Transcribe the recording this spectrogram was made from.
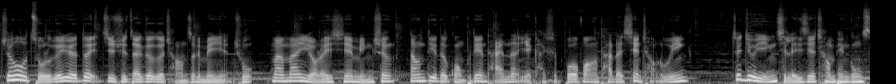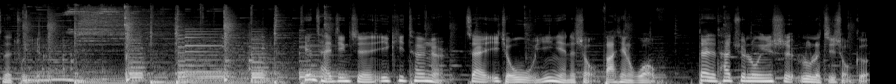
之后组了个乐队，继续在各个厂子里面演出，慢慢有了一些名声。当地的广播电台呢也开始播放他的现场录音，这就引起了一些唱片公司的注意了。天才经纪人 E.K. Turner 在一九五一年的时候发现了 Wolf，带着他去录音室录了几首歌。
